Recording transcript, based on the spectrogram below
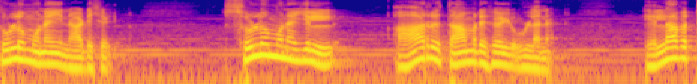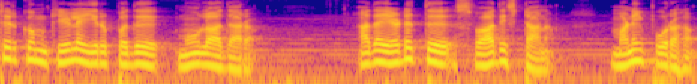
சுழுமுனை நாடிகள். சுழுமுனையில் ஆறு தாமரைகள் உள்ளன. எல்லாவற்றிற்கும் கீழே இருப்பது மூலாதாரம். அதை அடுத்து சுவாதிஷ்டானம் மணிப்பூரகம்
